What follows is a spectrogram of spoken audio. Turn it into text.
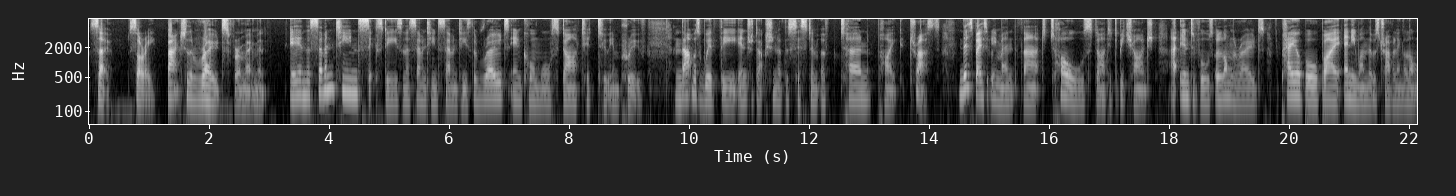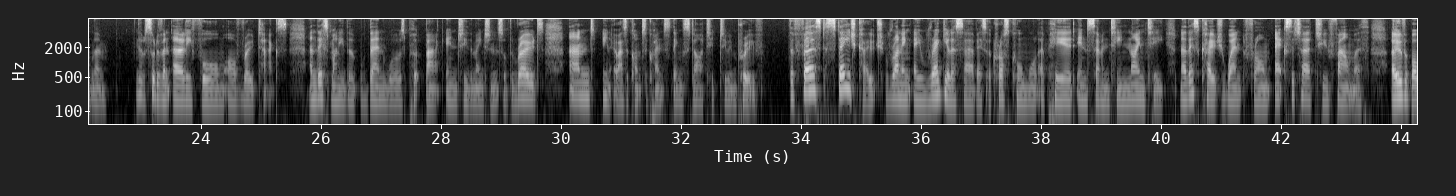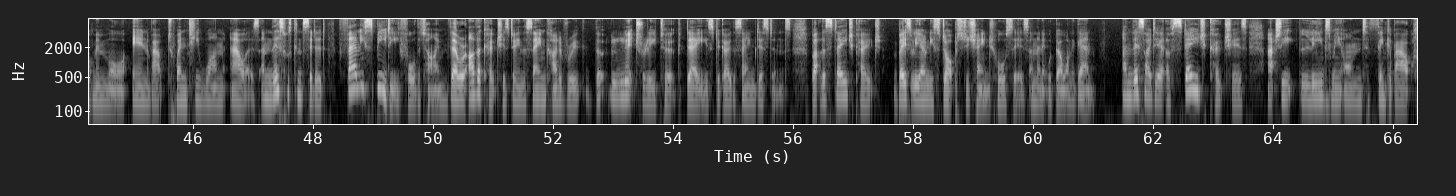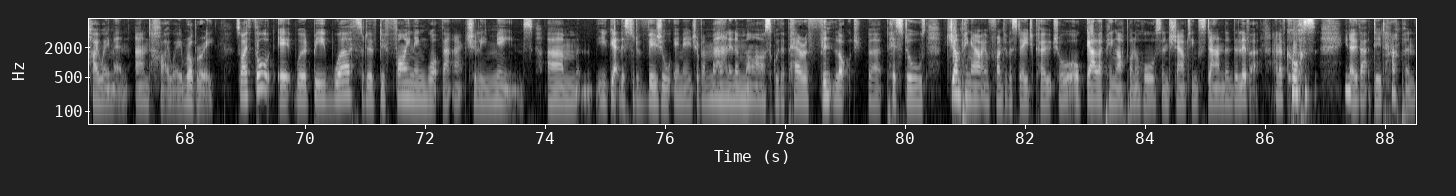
So, sorry, back to the roads for a moment. In the 1760s and the 1770s, the roads in Cornwall started to improve, and that was with the introduction of the system of turnpike trusts. This basically meant that tolls started to be charged at intervals along the roads, payable by anyone that was travelling along them it was sort of an early form of road tax, and this money then was put back into the maintenance of the roads, and you know, as a consequence, things started to improve. The first stagecoach running a regular service across Cornwall appeared in 1790. Now, this coach went from Exeter to Falmouth over Bodmin Moor in about 21 hours, and this was considered fairly speedy for the time. There were other coaches doing the same kind of route that literally took days to go the same distance, but the stagecoach basically only stopped to change horses and then it would go on again. And this idea of stage coaches actually leads me on to think about highwaymen and highway robbery. So I thought it would be worth sort of defining what that actually means. Um, you get this sort of visual image of a man in a mask with a pair of flintlock uh, pistols jumping out in front of a stagecoach or, or galloping up on a horse and shouting, Stand and deliver. And of course, you know, that did happen.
